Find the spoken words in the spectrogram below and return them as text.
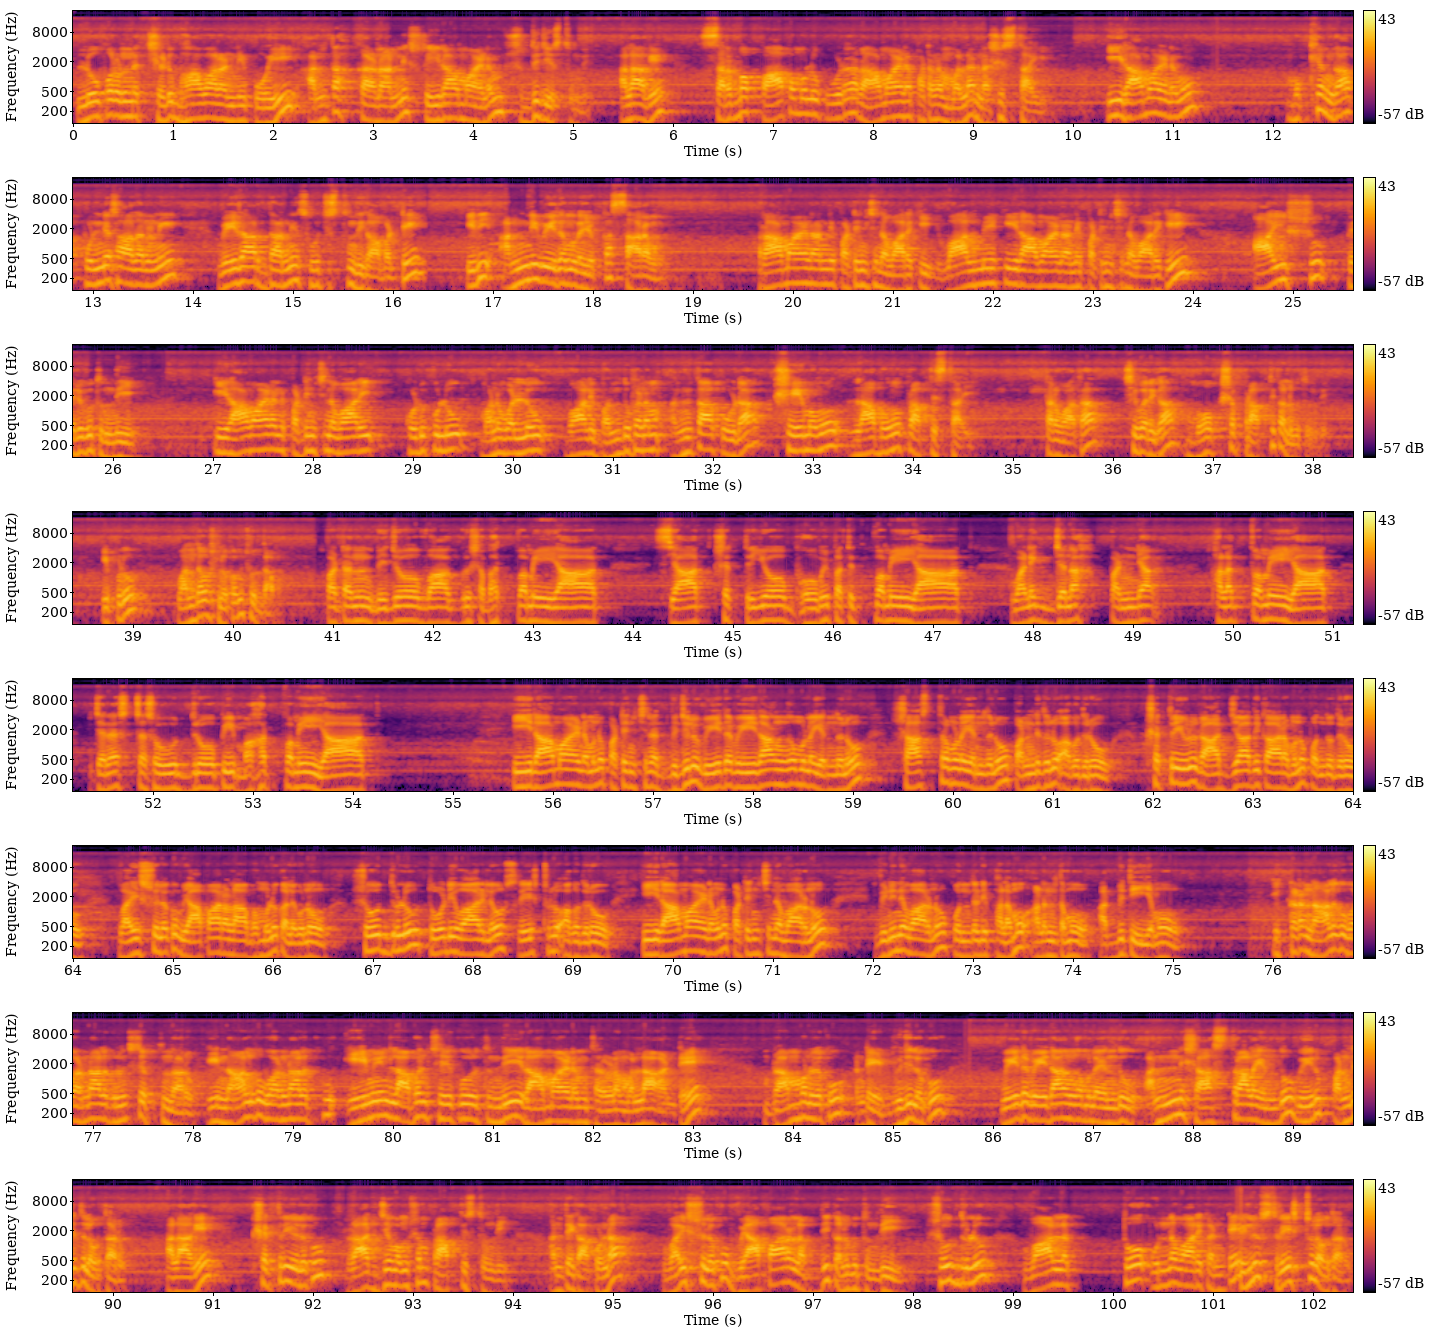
లోపలున్న చెడు భావాలన్నీ పోయి అంతఃకరణాన్ని శ్రీరామాయణం శుద్ధి చేస్తుంది. అలాగే సర్వ పాపములు కూడా రామాయణ పఠనం వల్ల నశిస్తాయి. ఈ రామాయణము ముఖ్యంగా పుణ్య సాధనని వేదార్థాన్ని సూచిస్తుంది కాబట్టి ఇది అన్ని వేదముల యొక్క సారము. రామాయణాన్ని పఠించిన వారికి వాల్మీకి రామాయణాన్ని పఠించిన వారికి ఆయుష్ పెరుగుతుంది. ఈ రామాయణాన్ని పఠించిన వారి కొడుకులు మనువళ్ళు వారి బంధుగణం అంతా కూడా క్షేమము లాభము ప్రాప్తిస్తాయి. తర్వాత చివరిగా మోక్ష ప్రాప్తి కలుగుతుంది. ఇప్పుడు వందవ శ్లోకం చూద్దాం. పఠన్ బిజో వాగృషభత్వమీయాత్ స్యాత్ క్షత్రియో భూమిపతిత్వమీయాత్ వణిగ్జన పణ్య ఫలత్వమీయాత్ జనశ్చ శూద్రోపి మహత్వమీయాత్. ఈ రామాయణమును పఠించిన ద్విజులు వేద వేదాంగముల ఎందును శాస్త్రముల ఎందును పండితులు అగుదురు. క్షత్రియులు రాజ్యాధికారమును పొందుదురు. వైశ్యులకు వ్యాపార లాభములు కలుగును. శూద్రులు తోడివారిలో శ్రేష్ఠులు అగుదురు. ఈ రామాయణమును పఠించిన వారును వినిన వారును పొందడి ఫలము అనంతము అద్వితీయము. ఇక్కడ నాలుగు వర్ణాల గురించి చెప్తున్నారు. ఈ నాలుగు వర్ణాలకు ఏమేం లాభం చేకూరుతుంది రామాయణం చదవడం వల్ల అంటే బ్రాహ్మణులకు అంటే ద్విజులకు వేద వేదాంగముల యందు అన్ని శాస్త్రాల ఎందు వీరు పండితులు అవుతారు అలాగే క్షత్రియులకు రాజ్యవంశం ప్రాప్తిస్తుంది. అంతేకాకుండా వైశ్యులకు వ్యాపార లబ్ధి కలుగుతుంది. శూద్రులు వాళ్ళతో ఉన్నవారి కంటే వీళ్ళు శ్రేష్ఠులు అవుతారు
